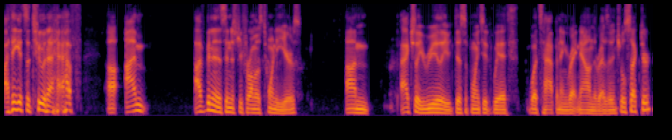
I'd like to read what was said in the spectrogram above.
I think it's a two and a half. Uh, I'm, I've been in this industry for almost 20 years. I'm actually really disappointed with what's happening right now in the residential sector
